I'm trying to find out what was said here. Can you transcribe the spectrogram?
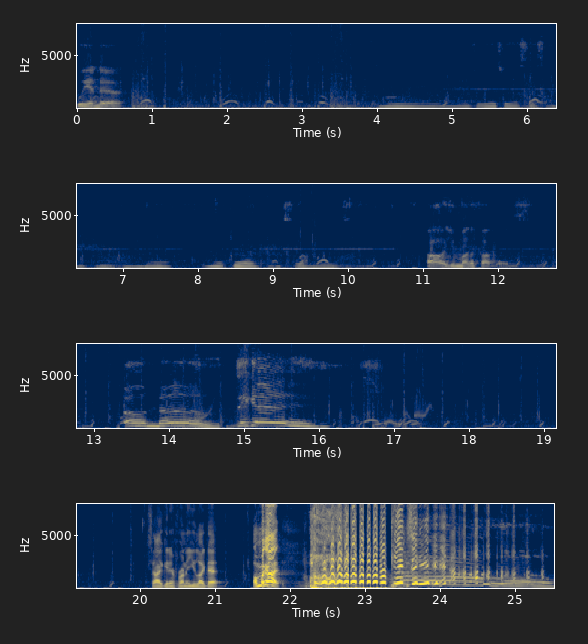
we in there. Oh, you motherfuckers. Oh no! Dig it! Should I get in front of you like that? Oh my God! Kenji! Oh,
